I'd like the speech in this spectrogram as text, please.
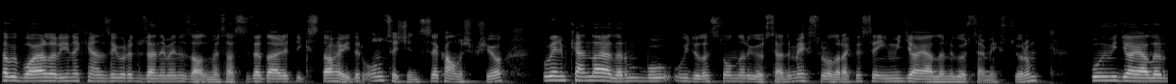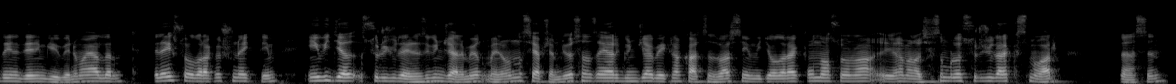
Tabi bu ayarları yine kendinize göre düzenlemeniz lazım. Mesela sizde DirectX daha iyidir. Onu seçin. Size kalmış bir şey o. Bu benim kendi ayarlarım. Bu videoda size onları gösterdim. Ekstra olarak da size Nvidia ayarlarını göstermek istiyorum. Bu Nvidia ayarları da yine dediğim gibi benim ayarlarım. Ve de ekstra olarak da şunu ekleyeyim. Nvidia sürücülerinizi güncellemeyi unutmayın. Onu nasıl yapacağım diyorsanız eğer güncel bir ekran kartınız varsa Nvidia olarak ondan sonra e, hemen açılsın. Burada sürücüler kısmı var. Yüklensin.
